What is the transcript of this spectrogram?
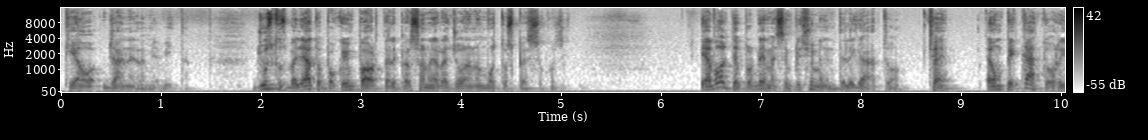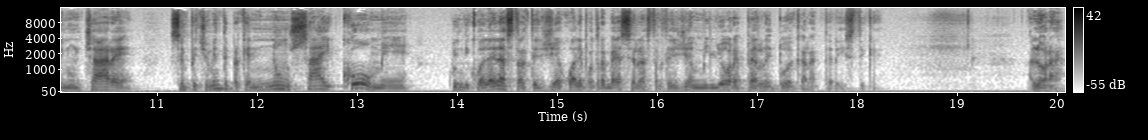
che ho già nella mia vita. Giusto o sbagliato, poco importa, le persone ragionano molto spesso così. E a volte il problema è semplicemente legato, cioè è un peccato rinunciare semplicemente perché non sai come quindi qual è la strategia, quale potrebbe essere la strategia migliore per le tue caratteristiche? Allora,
